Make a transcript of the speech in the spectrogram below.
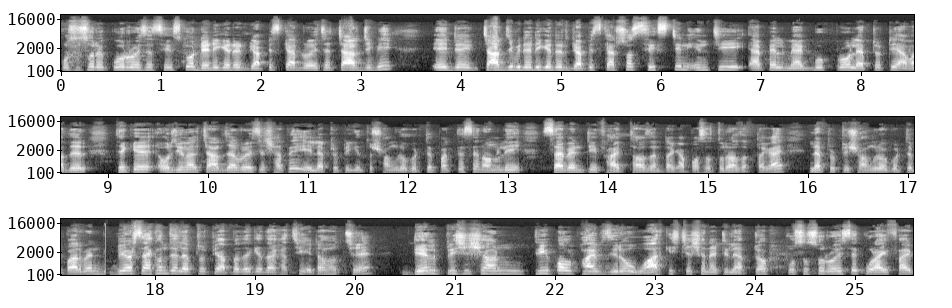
প্রসেসরে কোর রয়েছে six core dedicated graphics card রয়েছে চার জিবি এই চার জিবি ডেডিকেটেড গ্রাফিক্স কার্ড সহ sixteen inch Apple MacBook Pro ল্যাপটপটি আমাদের থেকে অরিজিনাল চার্জার রয়েছে সাথে। এই ল্যাপটপটি কিন্তু সংগ্রহ করতে পারতেছেন অনলি সেভেন্টি ফাইভ থাউজেন্ড টাকা, পঁচাত্তর হাজার টাকায় ল্যাপটপটি সংগ্রহ করতে পারবেন। বিয়ার্স এখন যে ল্যাপটপটি আপনাদেরকে দেখাচ্ছি, এটা হচ্ছে Dell Precision triple five zero work station একটি ল্যাপটপ প্রসেসর রয়েছে কোরাই ফাইভ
